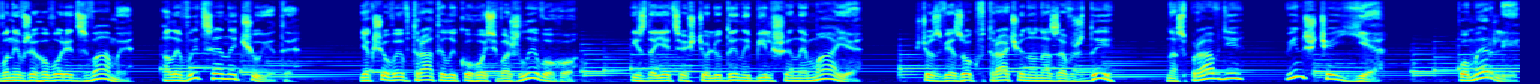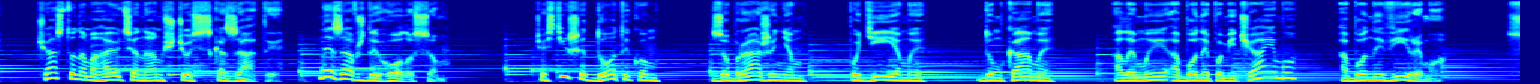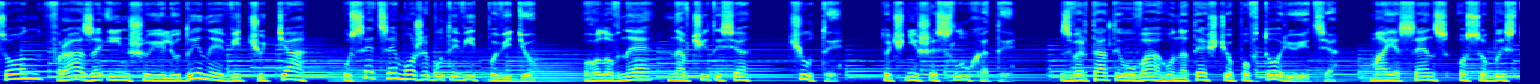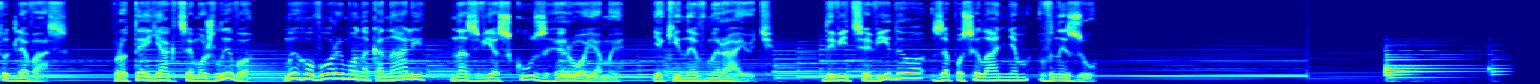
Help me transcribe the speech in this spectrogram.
Вони вже говорять з вами, але ви це не чуєте. Якщо ви втратили когось важливого, і здається, що людини більше немає, що зв'язок втрачено назавжди, насправді він ще є. Померлі часто намагаються нам щось сказати, не завжди голосом, частіше дотиком, зображенням, подіями, думками, але ми або не помічаємо, або не віримо. Сон, фраза іншої людини, відчуття усе це може бути відповіддю. Головне навчитися чути, точніше слухати, звертати увагу на те, що повторюється, має сенс особисто для вас. Про те, як це можливо, ми говоримо на каналі на зв'язку з героями, які не вмирають. Дивіться відео за посиланням внизу.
